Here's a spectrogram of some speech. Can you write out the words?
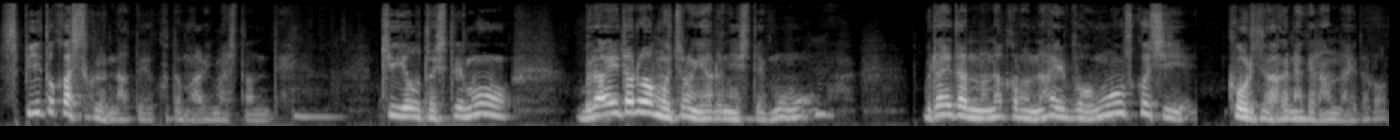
スピード化してくるなということもありましたんで、企業としてもブライダルはもちろんやるにしてもブライダルの中の内部をもう少しクオリティを上げなきゃならないだろう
